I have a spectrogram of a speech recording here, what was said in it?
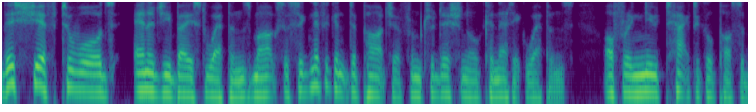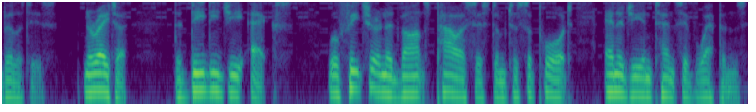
This shift towards energy-based weapons marks a significant departure from traditional kinetic weapons, offering new tactical possibilities. Narrator, the DDG-X will feature an advanced power system to support energy-intensive weapons,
